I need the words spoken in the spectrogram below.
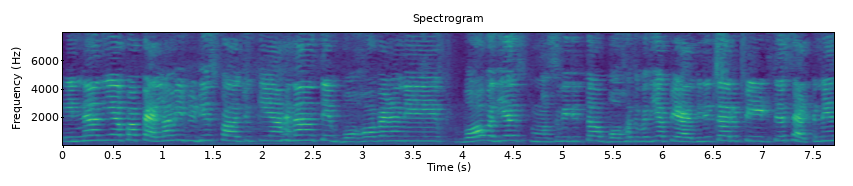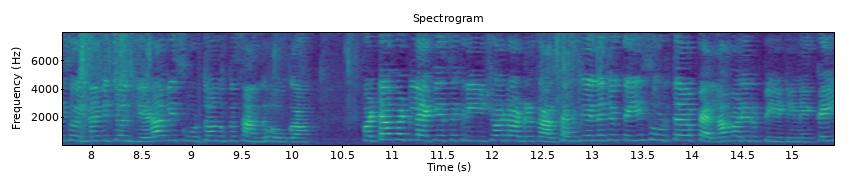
ਇਹਨਾਂ ਦੀਆਂ ਆਪਾਂ ਪਹਿਲਾਂ ਵੀ ਵੀਡੀਓਜ਼ ਪਾ ਚੁੱਕੇ ਆ ਹਨਾ? ਤੇ ਬਹੁਤ ਭੈਣਾਂ ਨੇ ਬਹੁਤ ਵਧੀਆ ਰਿਸਪੌਂਸ ਵੀ ਦਿੱਤਾ, ਬਹੁਤ ਵਧੀਆ ਪਿਆਰ ਵੀ ਦਿੱਤਾ ਰਿਪੀਟ ਤੇ ਸੈੱਟ ਨੇ। ਸੋ ਇਹਨਾਂ ਵਿੱਚੋਂ ਜਿਹੜਾ ਵੀ ਸੂਟ ਤੁਹਾਨੂੰ ਪਸੰਦ ਹੋਊਗਾ ਫਟਾਫਟ ਲੈ ਕੇ ਸਕਰੀਨਸ਼ਾਟ ਆਰਡਰ ਕਰ ਸਕਦੇ ਹੋ। ਇਹਨਾਂ ਚੋਂ ਕਈ ਸੂਟ ਤਾਂ ਪਹਿਲਾਂ ਵਾਲੇ ਰਿਪੀਟ ਹੀ ਨੇ। ਕਈ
